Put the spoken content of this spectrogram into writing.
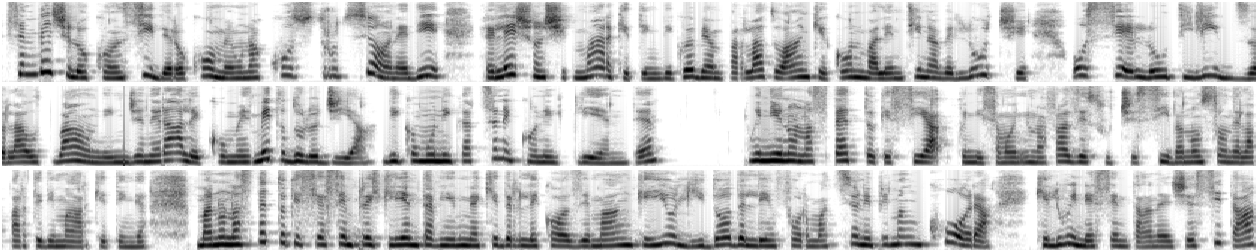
Se invece lo considero come una costruzione di relationship marketing di cui abbiamo parlato anche con Valentina Vellucci, o se lo utilizzo l'outbound in generale come metodologia di comunicazione con il cliente, quindi non aspetto che sia, quindi siamo in una fase successiva, non so nella parte di marketing, ma non aspetto che sia sempre il cliente a venirmi a chiedere le cose, ma anche io gli do delle informazioni prima ancora che lui ne senta la necessità,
